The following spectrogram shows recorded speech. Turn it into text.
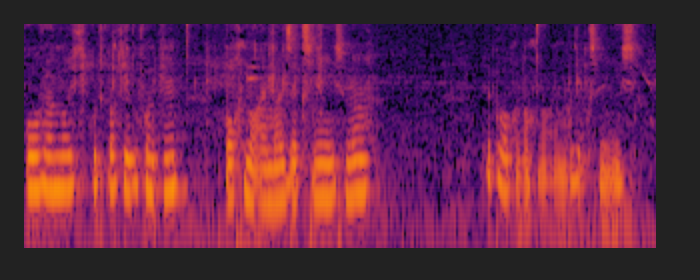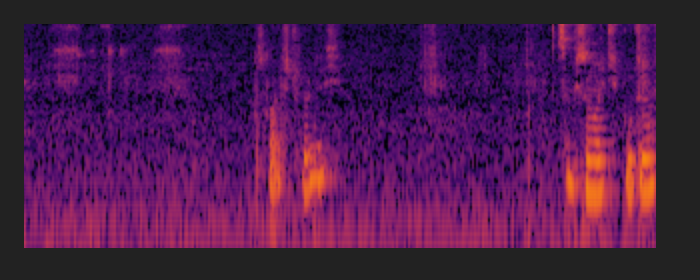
Oh, wir haben eine richtig gute Waffe gefunden. Braucht nur einmal sechs Minis, ne? Wir brauchen auch nur einmal sechs Minis. Das reicht völlig. Jetzt habe ich so eine richtig gute.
